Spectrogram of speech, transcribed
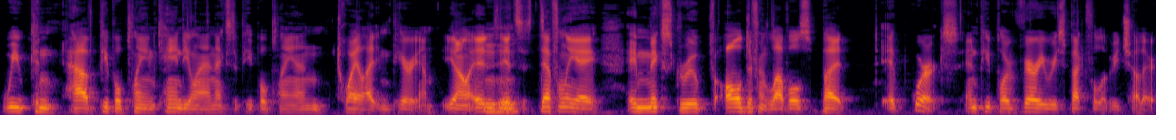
we can have people playing Candyland next to people playing Twilight Imperium. You know, it, mm-hmm. it's definitely a, a mixed group, all different levels, but it works and people are very respectful of each other.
